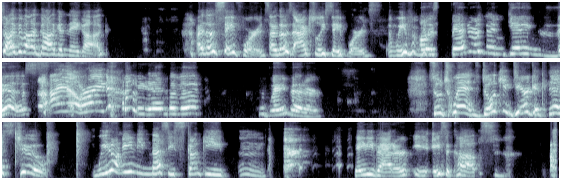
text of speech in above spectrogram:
Talk about Gog and Magog. Are those safe words? Are those actually safe words? And we've oh, it's better than getting this. I know, right? At the end of it. Way better. So, twins, don't you dare get this too. We don't need any messy, skunky mm, baby batter, Ace of Cups.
